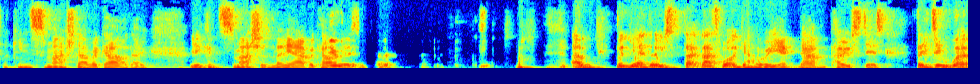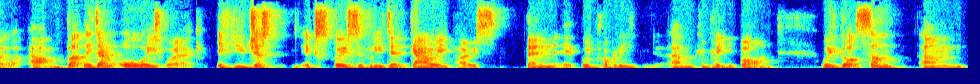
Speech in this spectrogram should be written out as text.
fucking smashed avocado. You can smash as many avocados. as you want. Um, but yeah, those that, that's what a gallery um, post is. They do work, uh, but they don't always work. If you just exclusively did gallery posts, then it would probably um, completely bomb. We've got some um,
